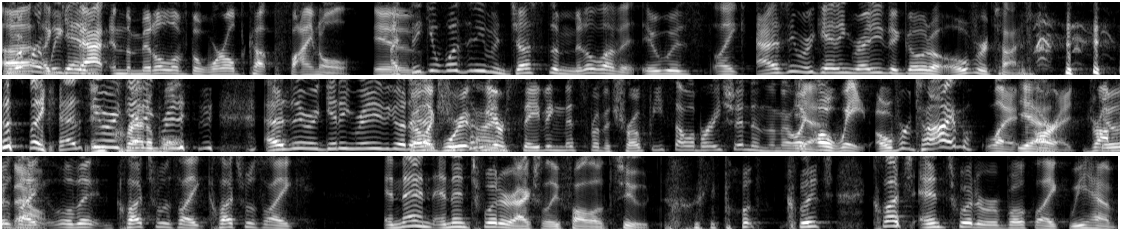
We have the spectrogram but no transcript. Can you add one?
Whoever leaked Uh, again- that in the middle of the World Cup final is I think it wasn't even just the middle of it. It was like as they were getting ready to go to overtime. like as they Incredible. were getting ready, as they were getting ready to go to like, we're, time. we are saving this for the trophy celebration, and then they're like, Yeah. oh wait, overtime? Like, yeah. all right, drop it it, was like well, the Klutch was like Klutch was like, and then and then Twitter actually followed suit. both Klutch Klutch and Twitter were both like, we have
